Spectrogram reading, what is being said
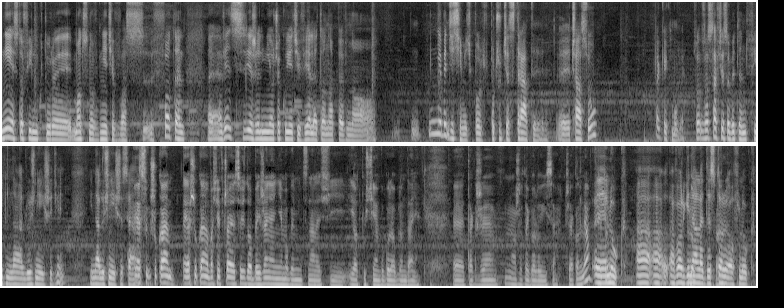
Nie jest to film, który mocno wgniecie w was w fotel, więc jeżeli nie oczekujecie wiele, to na pewno nie będziecie mieć poczucia straty e, czasu. Tak jak mówię, zostawcie sobie ten film na luźniejszy dzień i na luźniejszy seans. Ja szukałem, ja szukałem właśnie wczoraj coś do obejrzenia i nie mogłem nic znaleźć i, i odpuściłem w ogóle oglądanie. E, także może tego Luisa. Czy jak on miał? E, Luke. A, a, a w oryginale Luke, The Story of Luke.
